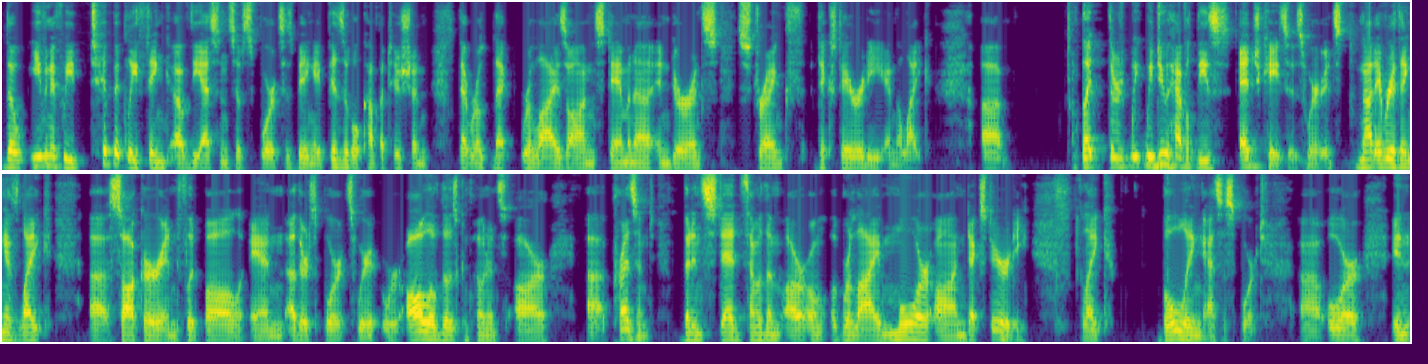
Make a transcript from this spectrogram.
though, even if we typically think of the essence of sports as being a physical competition that, re- that relies on stamina, endurance, strength, dexterity, and the like. Uh, but there, we, we do have these edge cases where it's not everything is like uh, soccer and football and other sports where, where all of those components are uh, present, but instead some of them are uh, rely more on dexterity, like bowling as a sport. Uh, or in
